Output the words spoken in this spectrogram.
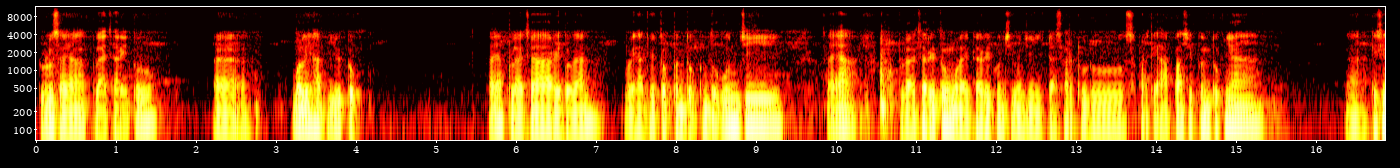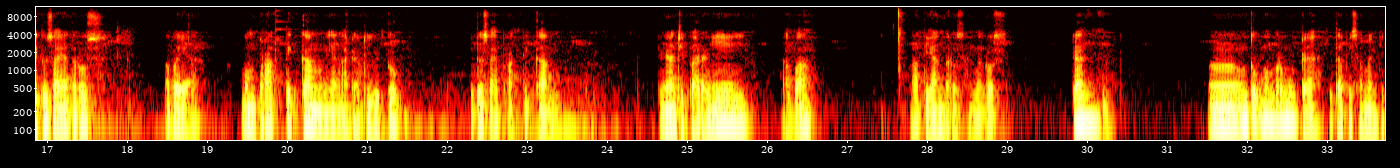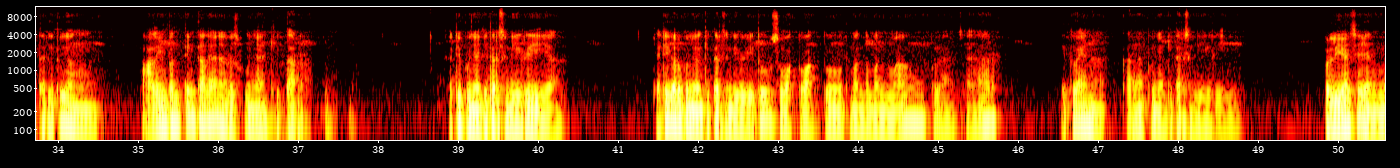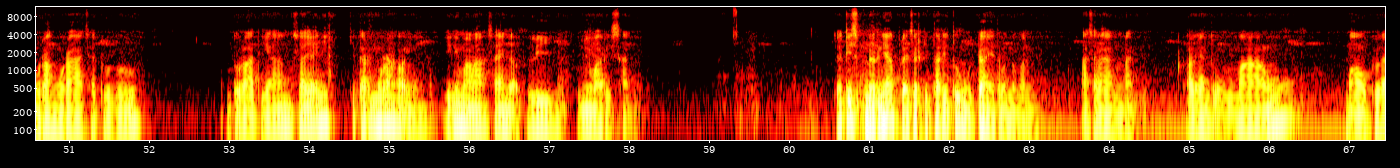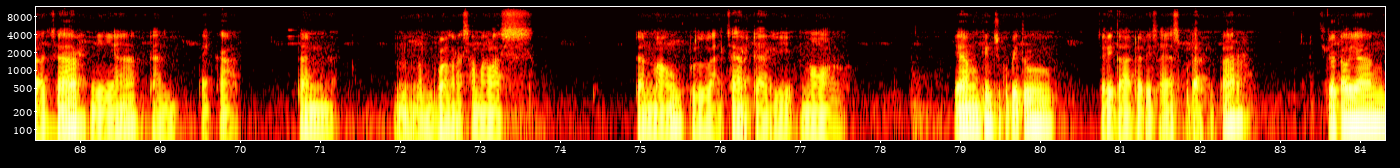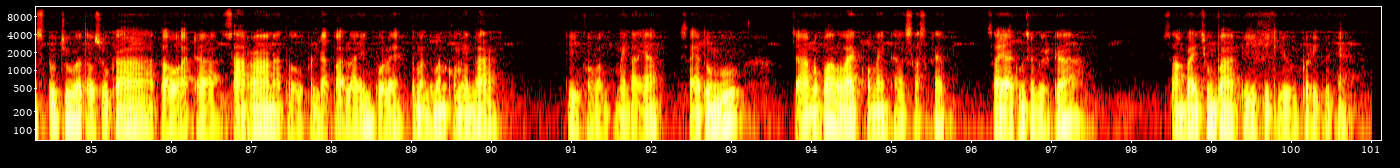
dulu saya belajar itu eh, melihat YouTube. Saya belajar itu kan, melihat YouTube bentuk-bentuk kunci. Saya belajar itu mulai dari kunci-kunci dasar dulu, seperti apa sih bentuknya. Nah, di situ saya terus apa ya, mempraktikkan yang ada di YouTube. Itu saya praktikkan dengan dibarengi apa latihan terus menerus dan e, untuk mempermudah kita bisa main gitar itu yang paling penting kalian harus punya gitar. Jadi punya gitar sendiri ya. Jadi kalau punya gitar sendiri itu sewaktu-waktu teman-teman mau belajar itu enak karena punya gitar sendiri. Beli aja yang murah-murah aja dulu untuk latihan. Saya ini gitar murah kok ini. Ini malah saya nggak beli. Ini warisan. Jadi sebenarnya belajar gitar itu mudah ya teman-teman. Asalkan kalian tuh mau mau belajar niat dan tekad. Dan hmm, membuang rasa malas. Dan mau belajar dari nol. Ya mungkin cukup itu cerita dari saya seputar gitar jika kalian setuju atau suka atau ada saran atau pendapat lain boleh teman-teman komentar di kolom komentar ya. Saya tunggu. Jangan lupa like, komen, dan subscribe. Saya Agung Jamirda. Sampai jumpa di video berikutnya.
